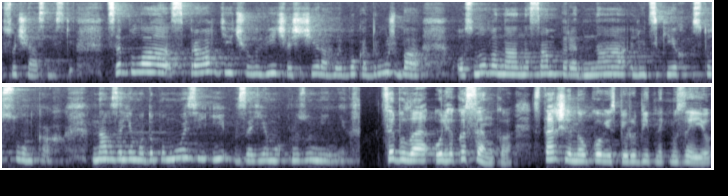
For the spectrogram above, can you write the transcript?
сучасності. Це була справді чоловіча, щира, глибока дружба, основана насамперед на людських стосунках, на взаємодопомозі і взаєморозумінні. Це була Ольга Косенко, старший науковий співробітник музею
